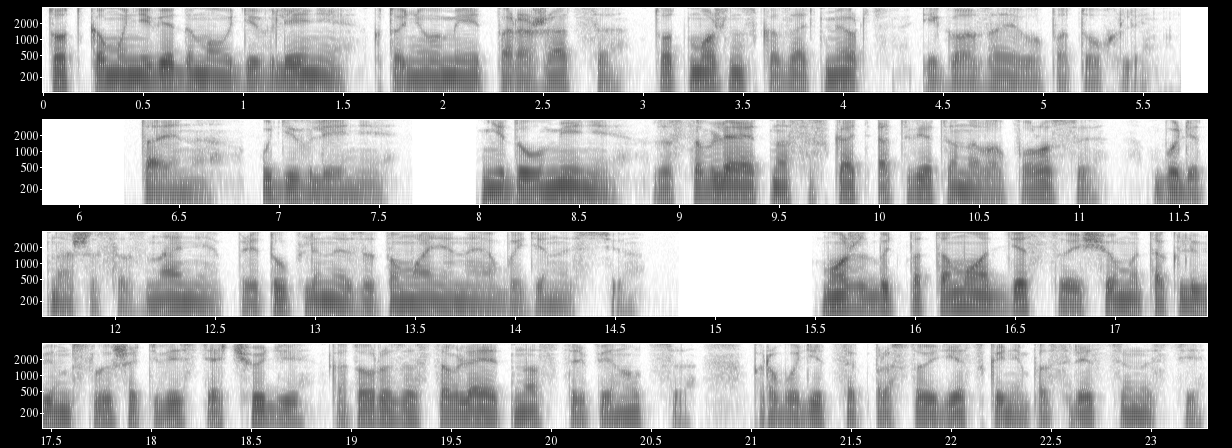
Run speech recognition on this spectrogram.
Тот, кому неведомо удивление, кто не умеет поражаться, тот, можно сказать, мертв, и глаза его потухли. Тайна, удивление, недоумение заставляет нас искать ответы на вопросы, будет наше сознание, притупленное затуманенное обыденностью. Может быть, потому от детства еще мы так любим слышать весть о чуде, который заставляет нас встрепенуться, пробудиться к простой детской непосредственности,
